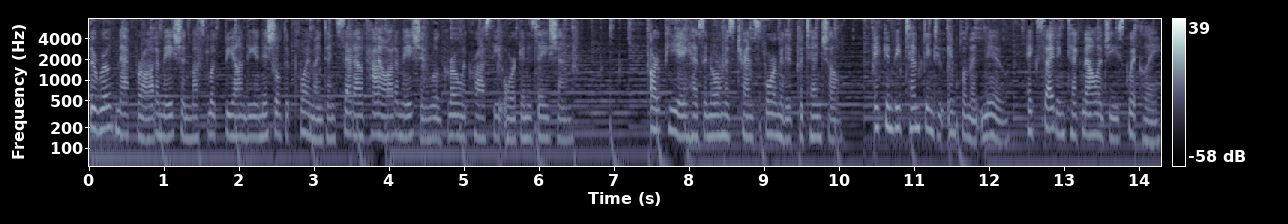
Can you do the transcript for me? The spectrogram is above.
The roadmap for automation must look beyond the initial deployment and set out how automation will grow across the organization. RPA has enormous transformative potential. It can be tempting to implement new, exciting technologies quickly.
